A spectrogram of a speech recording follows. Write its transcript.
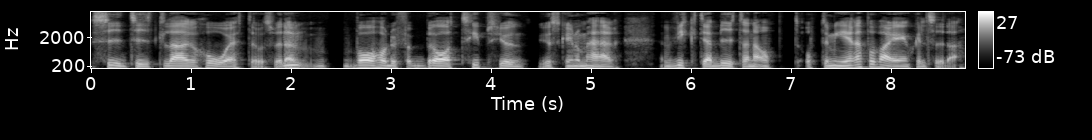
sidtitlar, H1 och så vidare. Mm. Vad har du för bra tips just kring de här viktiga bitarna att optimera på varje enskild sida?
